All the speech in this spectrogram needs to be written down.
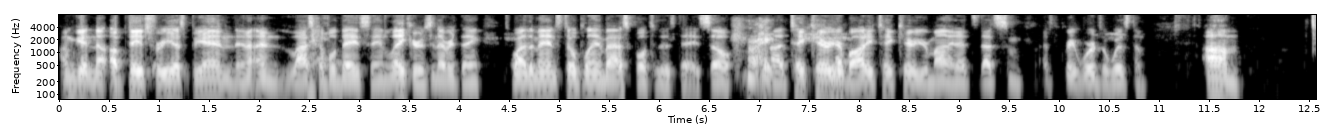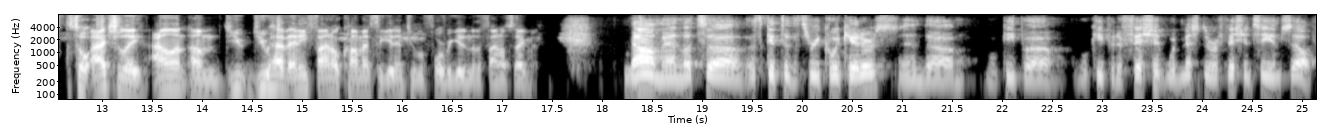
I'm getting updates for ESPN and, and last couple days saying Lakers and everything. It's why the man's still playing basketball to this day. So, right. uh, take care of your body, take care of your mind. That's that's some that's great words of wisdom. Um, so actually, Alan, um, do you do you have any final comments to get into before we get into the final segment? No, man. Let's uh let's get to the three quick hitters, and um, we'll keep uh we'll keep it efficient with Mister Efficiency himself.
